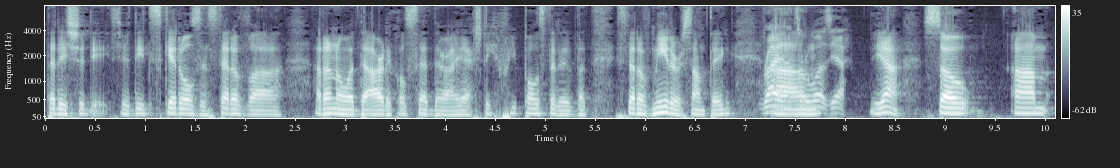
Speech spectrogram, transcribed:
that they should eat, should eat Skittles instead of uh, I don't know what the article said there. I actually reposted it, but instead of meat or something. Right, that's what it um, was. Yeah. Yeah. So um,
